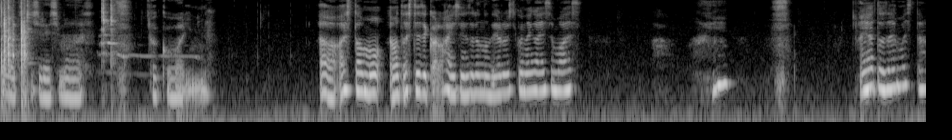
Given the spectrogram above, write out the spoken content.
今日はちょっと失礼します。学校終わりにね。ああ明日もまた7時から配信するのでよろしくお願いします。ありがとうございました。バイ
